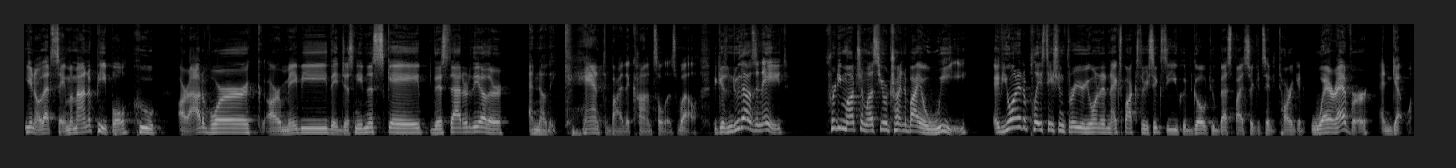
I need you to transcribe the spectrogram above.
you know, that same amount of people who are out of work, or maybe they just need an escape, this, that, or the other, and now they can't buy the console as well. Because in 2008, pretty much unless you were trying to buy a Wii, if you wanted a PlayStation 3 or you wanted an Xbox 360, you could go to Best Buy, Circuit City, Target, wherever and get one.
